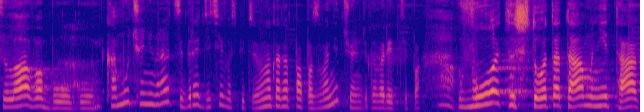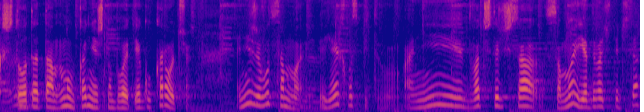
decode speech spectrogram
Слава Богу. Кому что не нравится, собирать детей воспитывать. Ну, когда папа звонит, что-нибудь говорит, типа, вот, что-то там не так, что-то там. Ну, конечно, бывает. Я говорю, короче, они живут со мной, я их воспитываю. Они 24 часа со мной, я 24 часа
